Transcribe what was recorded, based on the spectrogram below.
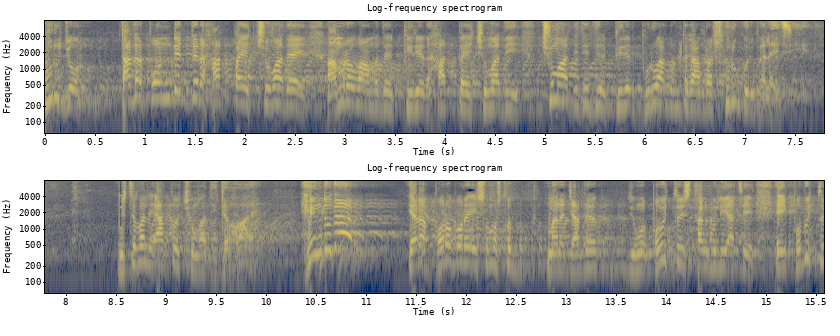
গুরুজন তাদের পণ্ডিতদের হাত পায়ে চুমা দেয়, আমরাও আমাদের পীরের হাত পায়ে চুমা দিই। চুমা দিতে পীরের বুড়ো আঙুলটাকে আমরা শুরু করে ফেলাইছি। বুঝতে পারলে এত চুমা দিতে হয়। হিন্দুদের, এরা বড় বড় এই সমস্ত মানে যাদের পবিত্র স্থানগুলি আছে, এই পবিত্র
